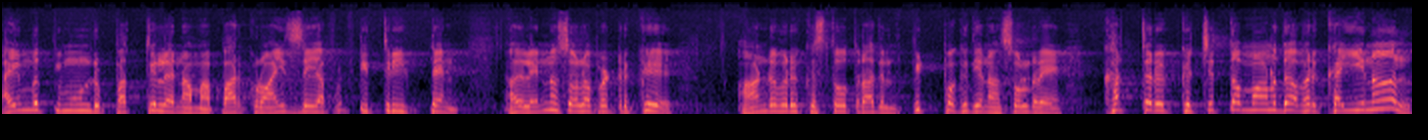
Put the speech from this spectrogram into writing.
ஐம்பத்தி மூன்று பத்தில் நாம் பார்க்கிறோம் ஐசையா ஃபிஃப்டி த்ரீ டென் அதில் என்ன சொல்லப்பட்டிருக்கு? ஆண்டவருக்கு ஸ்தோத்திரம். அதன் பிற்பகுதியை நான் சொல்கிறேன் கர்த்தருக்கு சித்தமானது அவர் கையினால்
